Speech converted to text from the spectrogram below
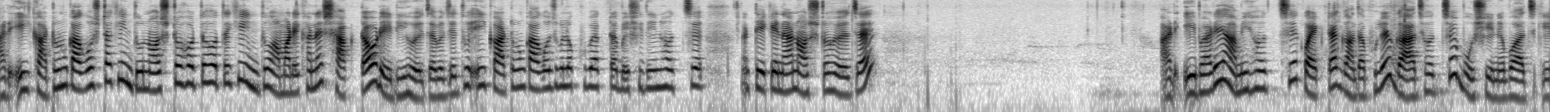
আর এই কার্টুন কাগজটা কিন্তু নষ্ট হতে হতে কিন্তু আমার এখানে শাকটাও রেডি হয়ে যাবে। যেহেতু এই কার্টুন কাগজগুলো খুব একটা বেশি দিন হচ্ছে টেকে না, নষ্ট হয়ে যায়। আর এবারে আমি হচ্ছে কয়েকটা গাঁদা ফুলের গাছ হচ্ছে বসিয়ে নেব আজকে।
